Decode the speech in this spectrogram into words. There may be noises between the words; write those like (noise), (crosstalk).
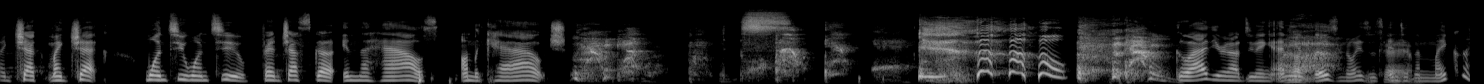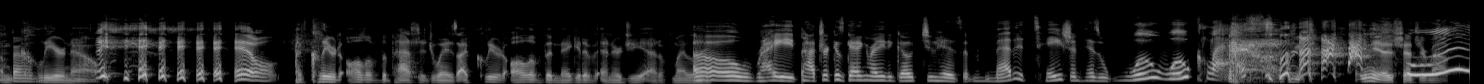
Mic check, mic check. One, two, one, two. Francesca in the house on the couch. (laughs) Glad you're not doing any of ah, those noises Okay, into the microphone. I'm clear now. (laughs) I've cleared all of the passageways. I've cleared all of the negative energy out of my life. Oh, right. Patrick is getting ready to go to his meditation, his woo woo class. (laughs) you need to shut your mouth.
